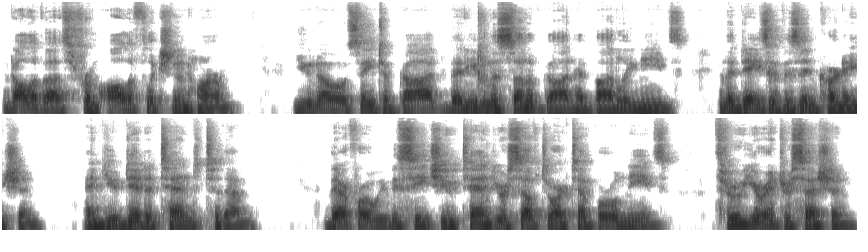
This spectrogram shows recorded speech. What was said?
and all of us from all affliction and harm. You know, O Saint of God, that even the Son of God had bodily needs in the days of his incarnation, and you did attend to them. Therefore, we beseech you, tend yourself to our temporal needs through your intercession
